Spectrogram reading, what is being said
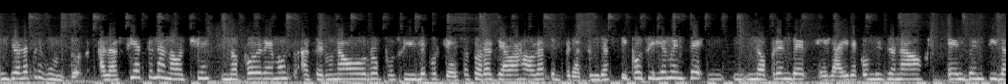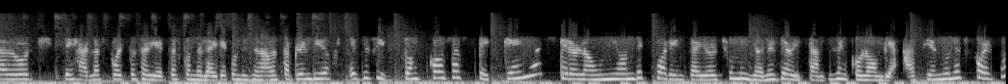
yo le pregunto, a las 7 de la noche no podremos hacer un ahorro posible porque a esas horas ya ha bajado la temperatura y posiblemente no prender el aire acondicionado, el ventilador, dejar las puertas abiertas cuando el aire acondicionado está prendido. Es decir, son cosas pequeñas, pero la unión de 48 millones de habitantes en Colombia haciendo un esfuerzo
